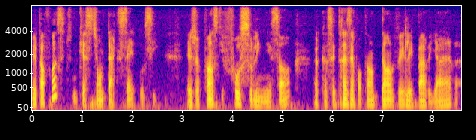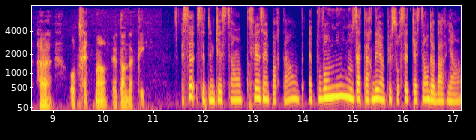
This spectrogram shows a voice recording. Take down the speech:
Mais parfois, c'est une question d'accès aussi. Et je pense qu'il faut souligner ça, euh, que c'est très important d'enlever les barrières euh, au traitement euh, dans notre pays. Ça, c'est une question très importante. Pouvons-nous nous attarder un peu sur cette question de barrière?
